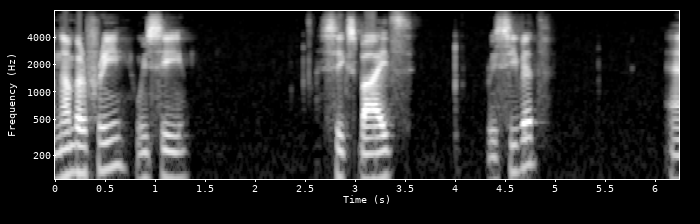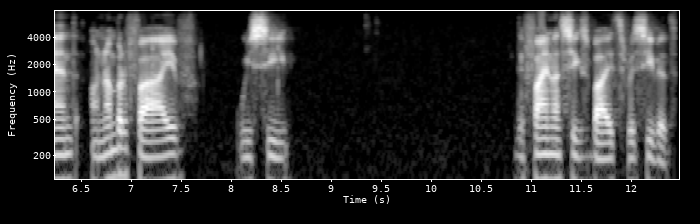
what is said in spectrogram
On number 3 we see 6 bytes received and on number 5 we see the final 6 bytes received.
